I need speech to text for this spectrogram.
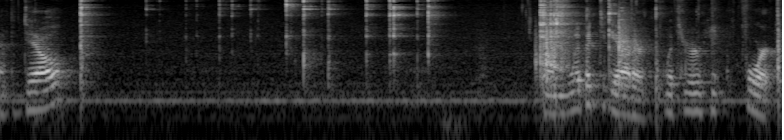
Add the dill. And whip it together with your fork.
